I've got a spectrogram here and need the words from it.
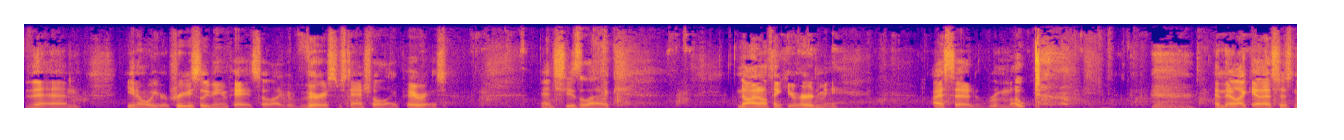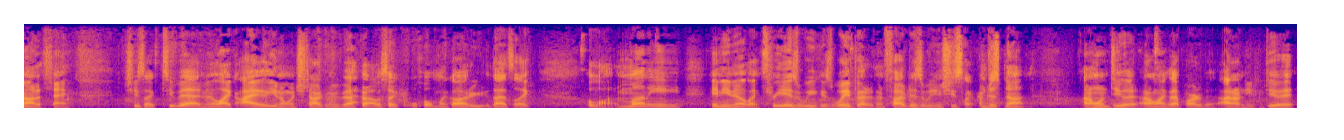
than, you know, what you were previously being paid. So like a very substantial like pay raise. And she's like, no, I don't think you heard me. I said remote. and they're like, yeah, that's just not a thing. She's like, too bad. And like, I, you know, when she talked to me about it, I was like, oh my God, you, that's like a lot of money. And, you know, like three days a week is way better than five days a week. And she's like, I'm just not. I don't want to do it. I don't like that part of it. I don't need to do it.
